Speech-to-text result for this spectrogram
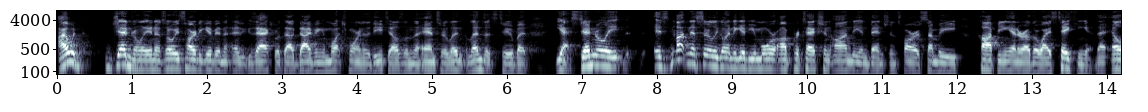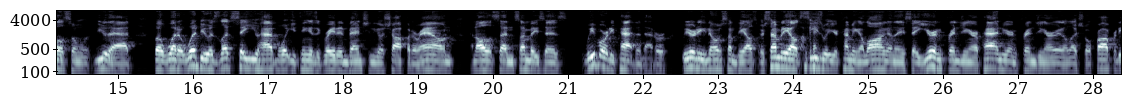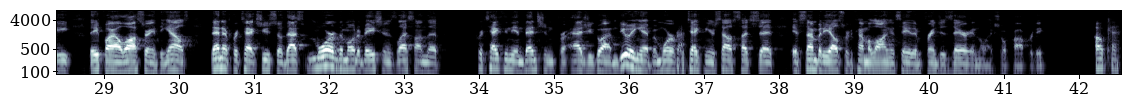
I would generally, and it's always hard to give an exact without diving much more into the details than the answer lends it to, but yes, generally it's not necessarily going to give you more uh, protection on the invention as far as somebody copying it or otherwise taking it. That LLC won't do that. But what it would do is, let's say you have what you think is a great invention, you go shopping around, and all of a sudden somebody says, "We've already patented that," or "We already know something else," or somebody else okay. sees what you're coming along, and they say, "You're infringing our patent, you're infringing our intellectual property." They file a lawsuit or anything else. Then it protects you. So that's more of the motivation is less on the protecting the invention for as you go out and doing it, but more right. protecting yourself such that if somebody else were to come along and say it infringes their intellectual property. Okay.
